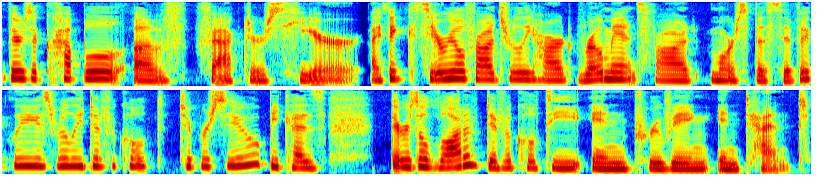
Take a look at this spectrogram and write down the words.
there's a couple of factors here. I think serial fraud's really hard. Romance fraud, more specifically, is really difficult to pursue because there's a lot of difficulty in proving intent,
